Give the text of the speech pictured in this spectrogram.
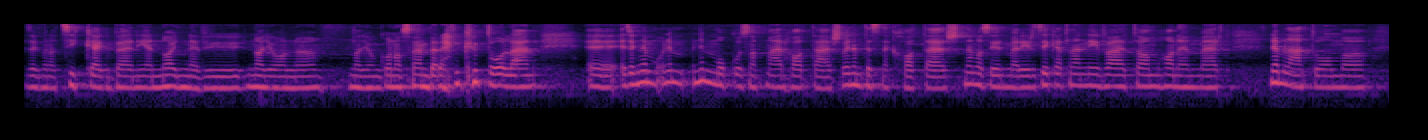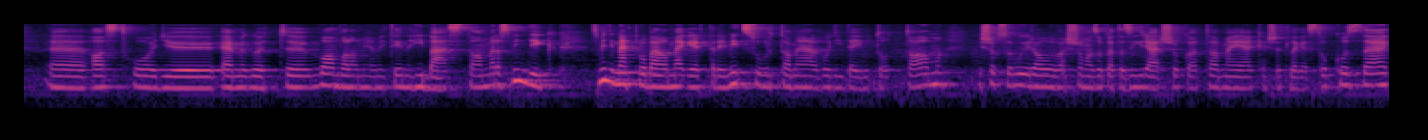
ezekben a cikkekben ilyen nagy nevű, nagyon, nagyon gonosz emberek tollán, ezek nem, nem, nem okoznak már hatást, vagy nem tesznek hatást, nem azért, mert érzéketlenné váltam, hanem mert nem látom azt, hogy elmögött van valami, amit én hibáztam, mert azt mindig, azt mindig megpróbálom megérteni, mit szúrtam el, hogy ide jutottam, és sokszor újra olvasom azokat az írásokat, amelyek esetleg ezt okozzák,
